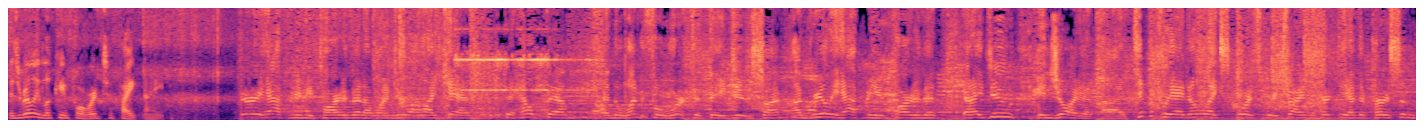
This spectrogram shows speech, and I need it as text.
is really looking forward to fight night. Very happy to be part of it. I want to do all I can to help them and the wonderful work that they do. So I'm, I'm really happy to be part of it, and I do enjoy it. Uh, typically, I don't like sports where you're trying to hurt the other person,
